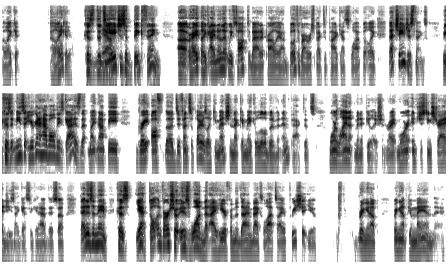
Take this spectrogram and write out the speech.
I like it. I like Thank it because the yeah. DH is a big thing. Uh, right? Like I know that we've talked about it probably on both of our respective podcasts a lot, but like that changes things because it means that you're going to have all these guys that might not be great off the defensive players, like you mentioned, that can make a little bit of an impact. It's more lineup manipulation, right? More interesting strategies, I guess we could have this. So that is a name because yeah, Dalton Varsho is one that I hear from the Diamondbacks a lot. So I appreciate you bringing up bringing up your man there,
